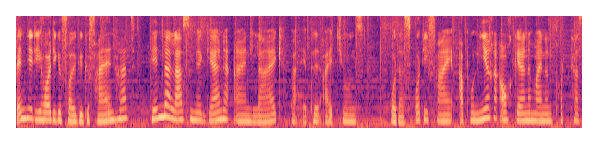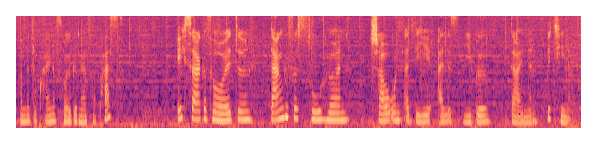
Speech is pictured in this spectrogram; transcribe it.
wenn dir die heutige Folge gefallen hat, hinterlasse mir gerne ein Like bei Apple iTunes oder Spotify. Abonniere auch gerne meinen Podcast, damit du keine Folge mehr verpasst. Ich sage für heute Danke fürs Zuhören. Ciao und Ade. Alles Liebe, deine Bettina.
